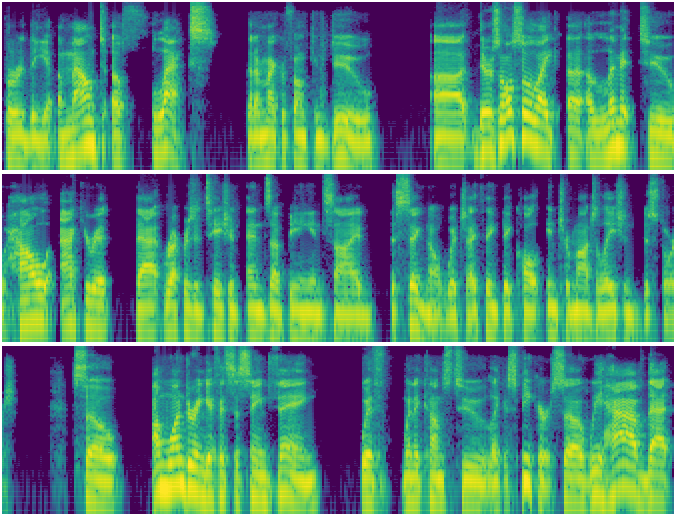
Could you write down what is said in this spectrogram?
for the amount of flex that a microphone can do uh there's also like a, a limit to how accurate that representation ends up being inside the signal which i think they call intermodulation distortion so I'm wondering if it's the same thing with when it comes to like a speaker. So if we have that,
